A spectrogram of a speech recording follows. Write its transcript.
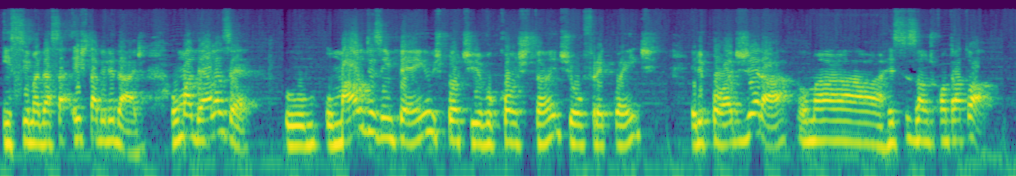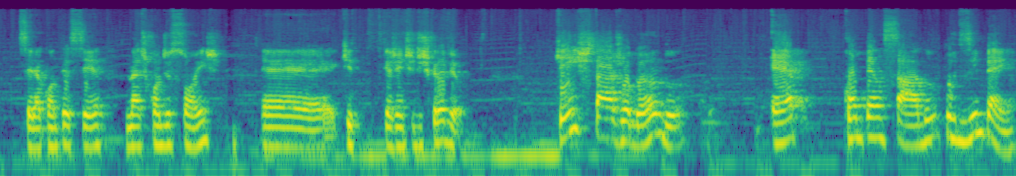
em cima dessa estabilidade. Uma delas é o, o mau desempenho esportivo constante ou frequente, ele pode gerar uma rescisão de contratual, se ele acontecer nas condições é, que, que a gente descreveu. Quem está jogando é compensado por desempenho.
